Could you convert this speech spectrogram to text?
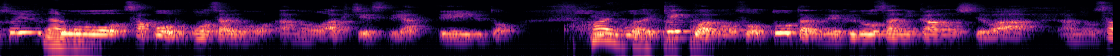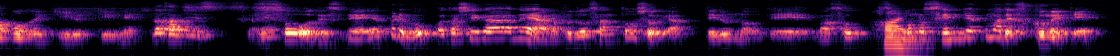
そういう、こう、サポート、コンサルも、あの、アクチエスでやっていると。はい、はい。結構、あの、そう、トータルで不動産に関しては、あの、サポートできるっていうね、そんな感じですかね。そうですね。やっぱり僕、私がね、あの、不動産投資をやってるので、まあ、そ、そこの戦略まで含めて、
